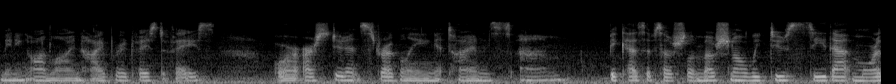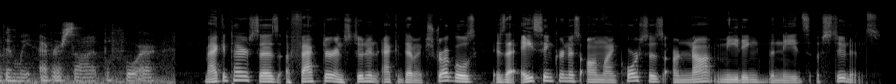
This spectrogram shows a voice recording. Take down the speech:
meaning online, hybrid, face to face, or are students struggling at times um, because of social emotional. We do see that more than we ever saw it before. McIntyre says a factor in student academic struggles is that asynchronous online courses are not meeting the needs of students.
